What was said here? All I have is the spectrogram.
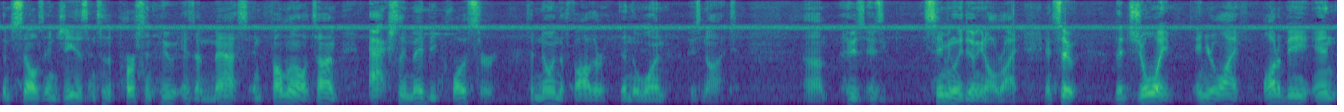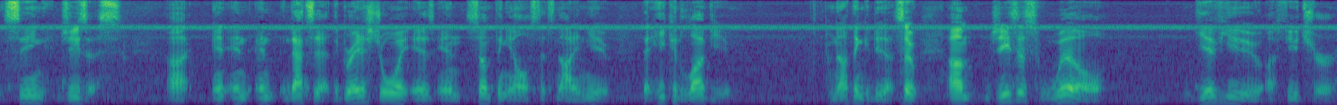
themselves in Jesus. And so the person who is a mess and fumbling all the time actually may be closer to knowing the Father than the one who's not, um, who's, who's seemingly doing it all right. And so the joy in your life ought to be in seeing Jesus. Uh, and, and, and that's it. The greatest joy is in something else that's not in you, that He could love you. Nothing can do that. So um, Jesus will give you a future,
